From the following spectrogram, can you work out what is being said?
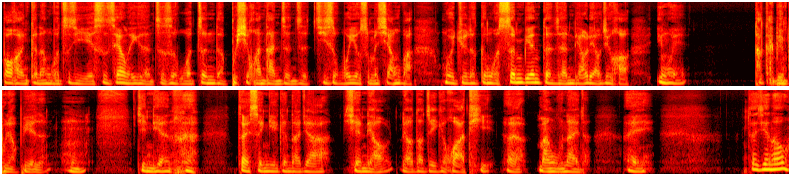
包含可能我自己也是这样的一个人，只是我真的不喜欢谈政治。即使我有什么想法，我也觉得跟我身边的人聊聊就好，因为他改变不了别人。嗯，今天 在深夜跟大家先聊聊到这个话题，呃，蛮无奈的。哎，再见喽。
